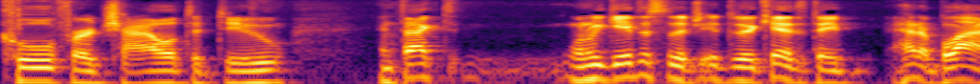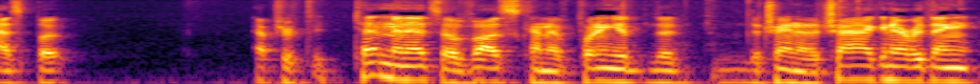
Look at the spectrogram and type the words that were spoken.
cool for a child to do. In fact, when we gave this to the, to the kids, they had a blast. But after 10 minutes of us kind of putting the, the train on the track and everything,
